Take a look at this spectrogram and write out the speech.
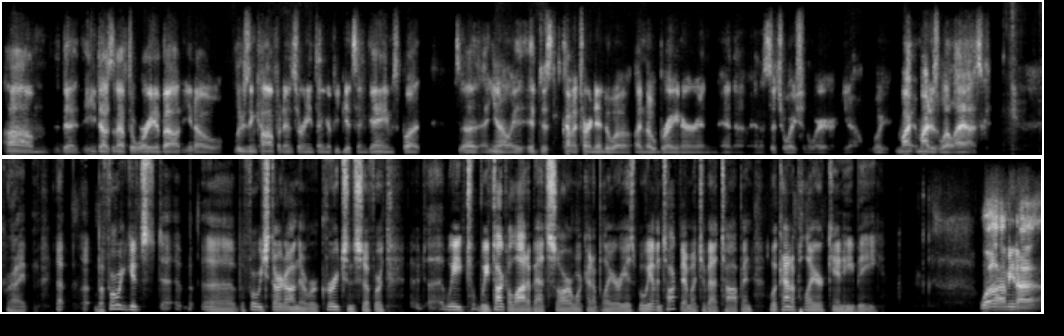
Um, that he doesn't have to worry about, you know, losing confidence or anything if he gets in games, but uh, you know, it, it just kind of turned into a, a no-brainer and and a, in a situation where you know we might might as well ask. Right. Uh, uh before we get uh, uh, before we start on the recruits and so forth, uh, we t- we've talked a lot about Sarr and what kind of player he is, but we haven't talked that much about Toppin. What kind of player can he be? Well, I mean, I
